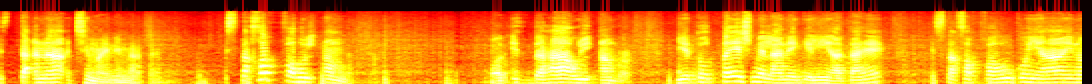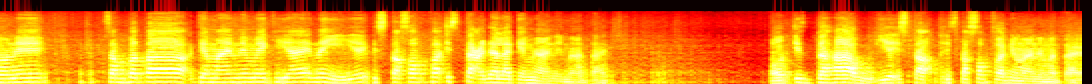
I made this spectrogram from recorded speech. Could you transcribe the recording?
استعنا اچھے معنی میں آتا ہے۔ استخفہ الامر، اور ازدہا الامر۔ یہ تو تیش میں لانے کے لیے آتا ہے۔ استخفہ کو یہاں انہوں نے سبتا کے معنی میں کیا ہے؟ نہیں، یہ استخفہ استعجلہ کے معنی میں آتا ہے۔ اور ازدہا یہ استخفہ کے معنی میں آتا ہے۔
